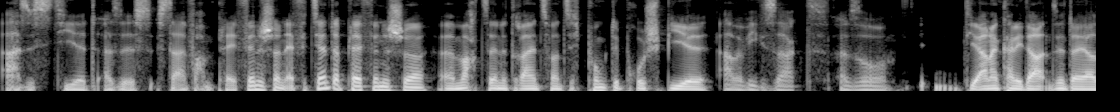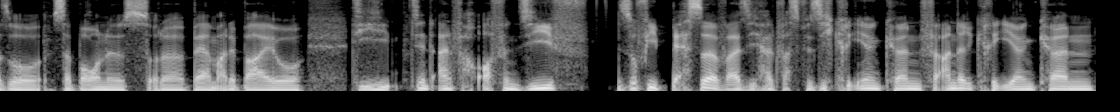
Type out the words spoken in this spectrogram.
assistiert. Also es ist einfach ein Play Finisher, ein effizienter Play Finisher, äh, macht seine 23 Punkte pro Spiel, aber wie gesagt, also die anderen Kandidaten sind da ja so Sabonis oder Bam Adebayo, die sind einfach offensiv so viel besser, weil sie halt was für sich kreieren können, für andere kreieren können.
